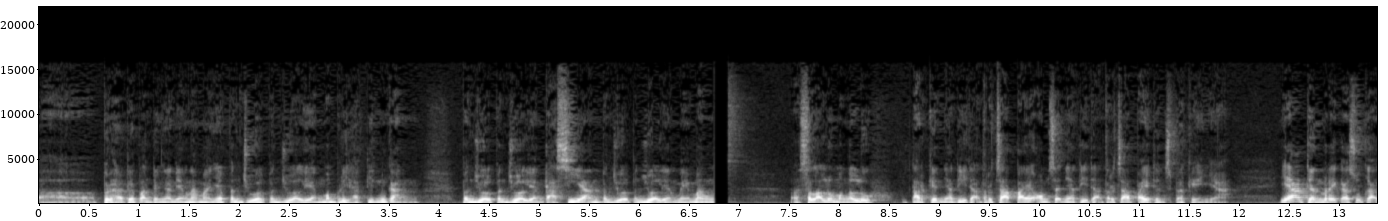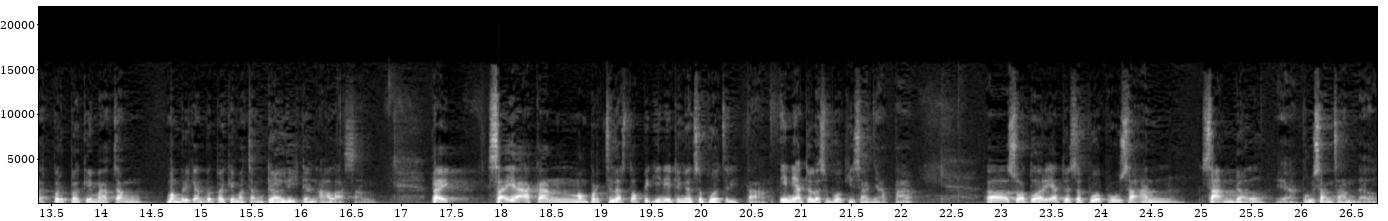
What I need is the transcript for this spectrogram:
uh, berhadapan dengan yang namanya penjual-penjual yang memprihatinkan, penjual-penjual yang kasihan, penjual-penjual yang memang uh, selalu mengeluh targetnya tidak tercapai, omsetnya tidak tercapai dan sebagainya. Ya, dan mereka suka berbagai macam memberikan berbagai macam dalih dan alasan. Baik, saya akan memperjelas topik ini dengan sebuah cerita. Ini adalah sebuah kisah nyata. Uh, suatu hari ada sebuah perusahaan sandal, ya perusahaan sandal,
